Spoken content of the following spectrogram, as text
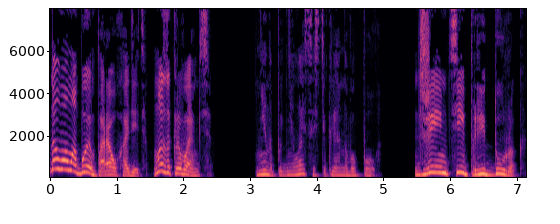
но вам обоим пора уходить. Мы закрываемся». Нина поднялась со стеклянного пола. «GMT, придурок!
